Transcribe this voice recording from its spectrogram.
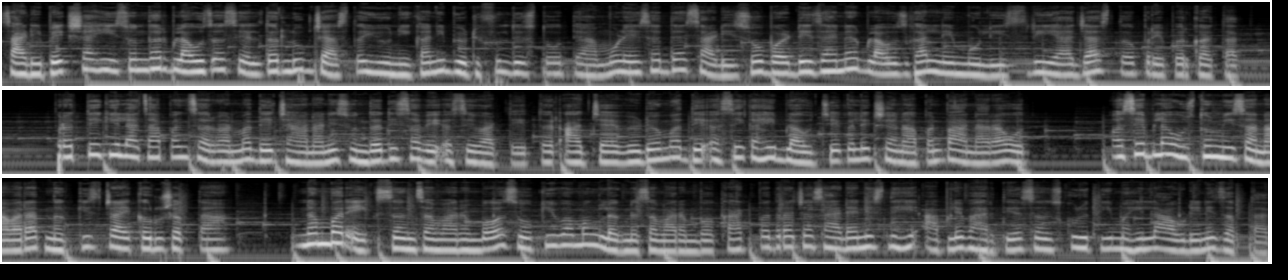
साडीपेक्षाही सुंदर ब्लाऊज असेल तर लुक जास्त युनिक आणि ब्युटिफुल दिसतो. त्यामुळे सध्या साडीसोबत डिझायनर ब्लाऊज घालणे मुली स्त्रिया जास्त प्रेफर करतात. प्रत्येकीलाच आपण सर्वांमध्ये छान आणि सुंदर दिसावे असे वाटते. तर आजच्या व्हिडिओमध्ये असे काही ब्लाऊजचे कलेक्शन आपण पाहणार आहोत. असे ब्लाऊज तुम्ही सणावारात नक्कीच ट्राय करू शकता. नंबर एक सण समारंभ असो किंवा मग लग्न समारंभ काठपदराच्या साड्या हे आपले भारतीय संस्कृती महिला आवडीने जपतात.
